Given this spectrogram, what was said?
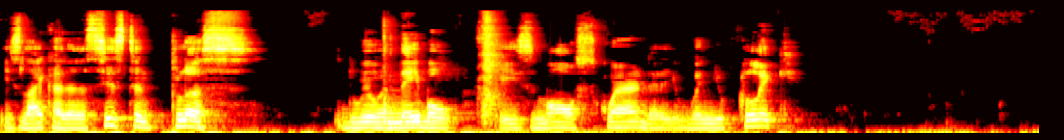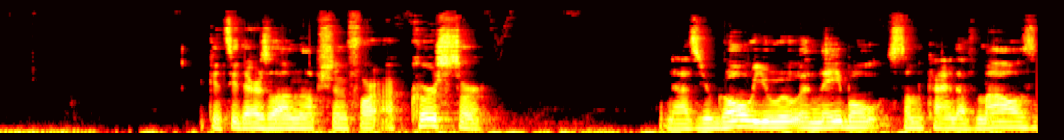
it's like an assistant plus. It will enable a small square that when you click, can see there's an option for a cursor. And as you go, you will enable some kind of mouse.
